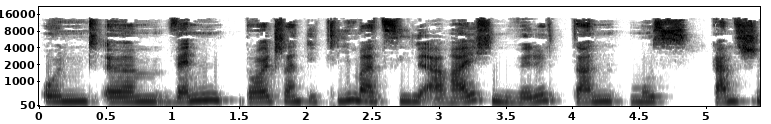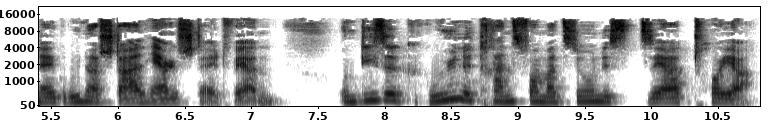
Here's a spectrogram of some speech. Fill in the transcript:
Und ähm, wenn Deutschland die Klimaziele erreichen will, dann muss ganz schnell grüner Stahl hergestellt werden. Und diese grüne Transformation ist sehr teuer.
